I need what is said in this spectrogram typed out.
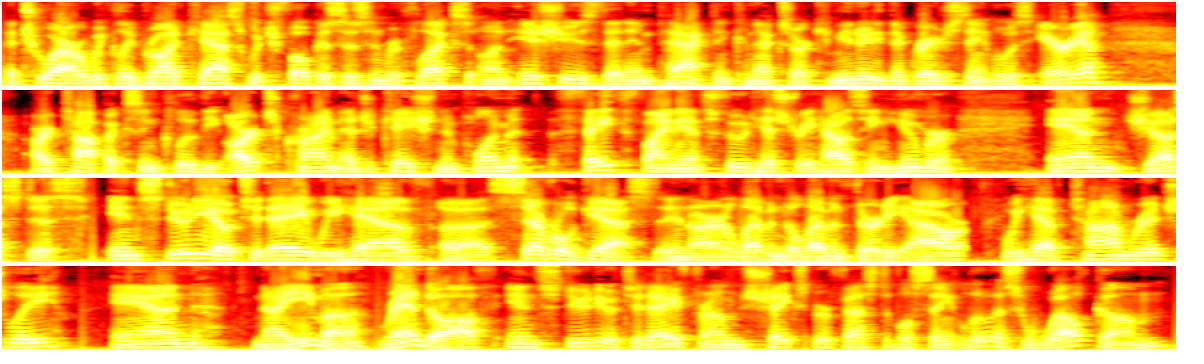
a two hour weekly broadcast which focuses and reflects on issues that impact and connects our community in the greater St. Louis area. Our topics include the arts, crime, education, employment, faith, finance, food, history, housing, humor, and justice. In studio today, we have uh, several guests in our 11 to 11:30 hour. We have Tom Ridgely and Naima Randolph in studio today from Shakespeare Festival St. Louis. Welcome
